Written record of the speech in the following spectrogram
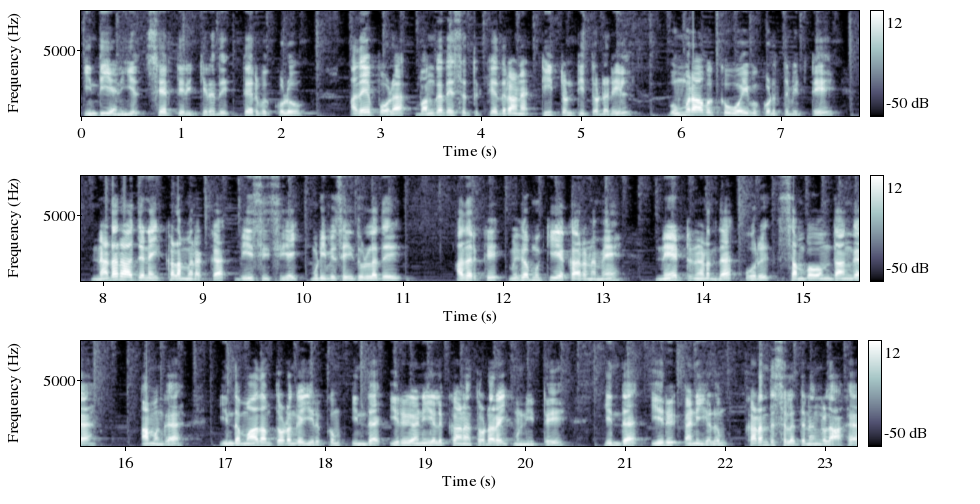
இந்திய அணியில் சேர்த்திருக்கிறது தேர்வுக்குழு அதேபோல வங்கதேசத்துக்கு எதிரான டி டுவெண்டி தொடரில் பும்ராவுக்கு ஓய்வு கொடுத்துவிட்டு நடராஜனை களமிறக்க பிசிசிஐ முடிவு செய்துள்ளது. அதற்கு மிக முக்கிய காரணமே நேற்று நடந்த ஒரு சம்பவம் தாங்க ஆமாங்க இந்த மாதம் தொடங்க இருக்கும் இந்த இரு அணிகளுக்கான தொடரை முன்னிட்டு இந்த இரு அணிகளும் கடந்த சில தினங்களாக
